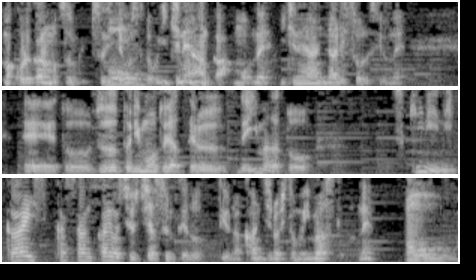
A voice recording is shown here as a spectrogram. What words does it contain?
まあこれからも続続いてますけど、1年半か、もうね、1年半になりそうですよね。えっ、と、ずっとリモートやってる。で、今だと、月に2回か3回は出社するけどっていうような感じの人もいますけどね。おー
